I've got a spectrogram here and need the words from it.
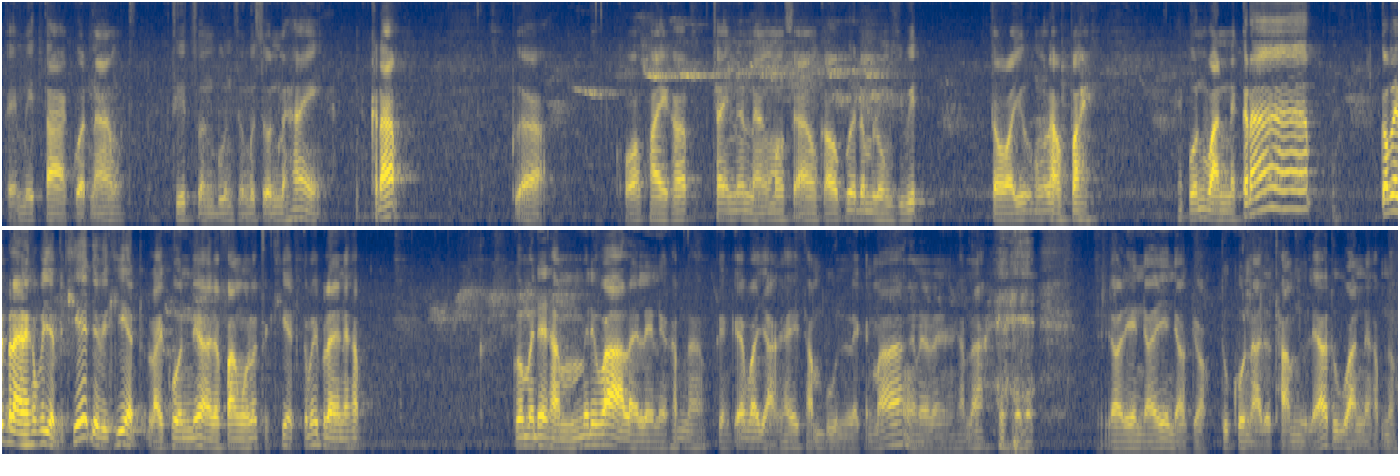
แผ่เมตตากรวดน้ำซื้อส่วนบุญส่วนกุศลมาให้นะครับ เพื่อขออภัยครับ ใช้เนื้อหนังมังสาของเขาเพื่อดำรงชีวิตต่ออายุของเราไป ให้พ้นวันนะครับ ก็ไม่เป็นไรนะครับอย่าไปเครียดอย่าไปเครียด หลายคนเนี่ยอาจจะฟังผมแล้วจะเครียดก็ไม่เป็นไรนะครับ ก็ไม่ได้ทำไม่ได้ว่าอะไรเลยนะครับนะเพียงแค่ว่าอยากให้ทำบุญอะไรกันบ้างอะไรนะครับนะยอเล่นยอเล่นหยอกหยอกทุกคนอาจจะทำอยู่แล้วทุกวันนะครับเนาะ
